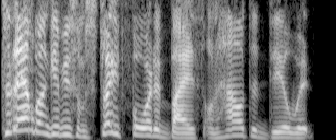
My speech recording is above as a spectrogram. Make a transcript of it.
Today, I'm going to give you some straightforward advice on how to deal with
